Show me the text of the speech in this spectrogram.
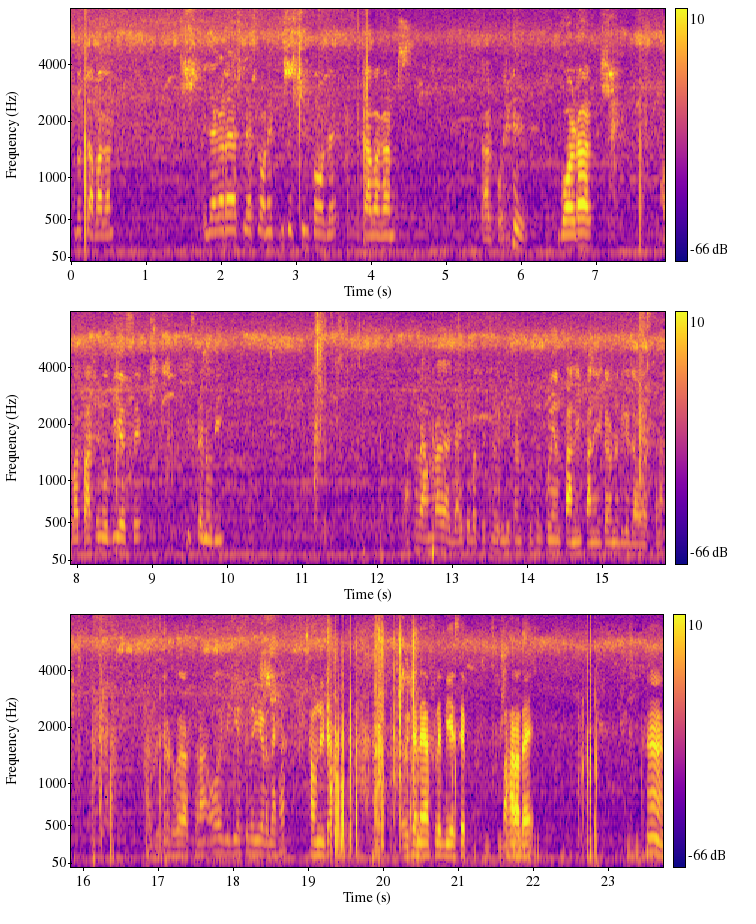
শুধু চা বাগান। এই জায়গাটায় আসলে আসলে অনেক কিছু ফিল পাওয়া যায়, চা বাগান, তারপরে বর্ডার, আবার পাশে নদী আছে, তিস্তা নদী। আসলে আমরা যাইতে পারতেছি না ওইদিকে, কারণ প্রচুর পরিমাণ পানি, পানির কারণে ওদিকে যাওয়া যাচ্ছে না। আর ভিতরে ঢোকা যাচ্ছে না। ওই যে বিএসএফ এরিয়াটা দেখা, ছাউনিটা। ওইখানে আসলে বিএসএফ পাহারা দেয়। হ্যাঁ।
